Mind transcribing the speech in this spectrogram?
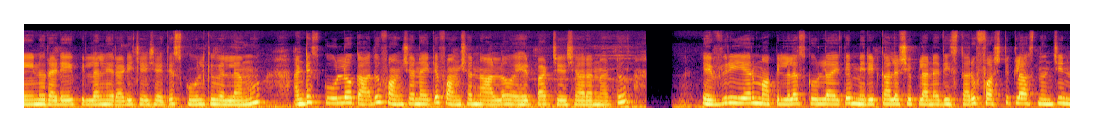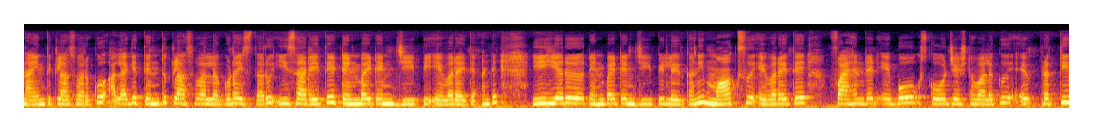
నేను రెడీ అయ్యి పిల్లల్ని రెడీ చేసి అయితే స్కూల్కి వెళ్ళాము. అంటే స్కూల్లో కాదు ఫంక్షన్ అయితే ఫంక్షన్ హాల్లో ఏర్పాటు చేశారన్నట్టు. ఎవ్రీ ఇయర్ మా పిల్లల స్కూల్లో అయితే మెరిట్ స్కాలర్షిప్లు అనేది ఇస్తారు. ఫస్ట్ క్లాస్ నుంచి నైన్త్ క్లాస్ వరకు అలాగే టెన్త్ క్లాస్ వాళ్ళకు కూడా ఇస్తారు. ఈసారి అయితే టెన్ బై టెన్ జీపీ ఎవరైతే అంటే ఈ year ten by ten G లేదు కానీ మార్క్స్ ఎవరైతే ఫైవ్ హండ్రెడ్ ఎబో స్కోర్ చేసిన వాళ్ళకు ప్రతి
